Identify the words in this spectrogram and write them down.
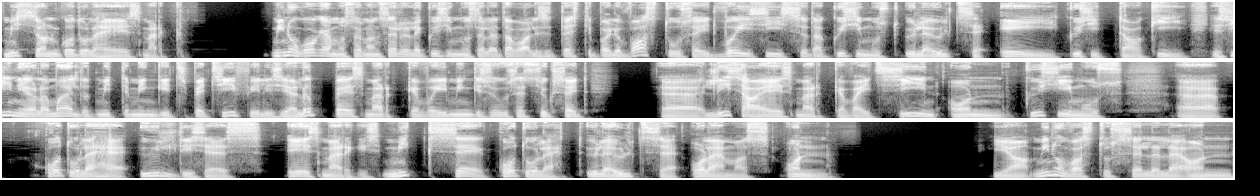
mis on kodulehe eesmärk? Minu kogemusel on sellele küsimusele tavaliselt hästi palju vastuseid või siis seda küsimust üleüldse ei küsitagi. ja siin ei ole mõeldud mitte mingeid spetsiifilisi ja lõppeesmärke või mingisuguseid siukseid äh, lisaeesmärke, vaid siin on küsimus äh, kodulehe üldises eesmärgis, miks see koduleht üleüldse olemas on. ja minu vastus sellele on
